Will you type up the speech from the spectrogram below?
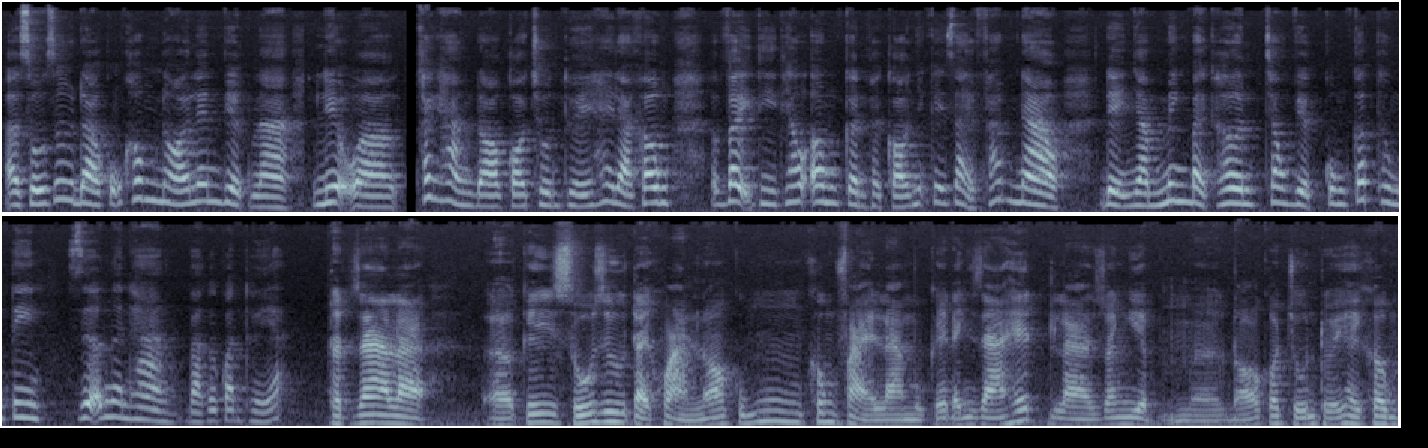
à, số dư đó cũng không nói lên việc là liệu à, khách hàng đó có trốn thuế hay là không. Vậy thì theo ông cần phải có những cái giải pháp nào để nhằm minh bạch hơn trong việc cung cấp thông tin giữa ngân hàng và cơ quan thuế ạ? Thật ra là Ờ, cái số dư tài khoản nó cũng không phải là một cái đánh giá hết là doanh nghiệp ờ, đó có trốn thuế hay không.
